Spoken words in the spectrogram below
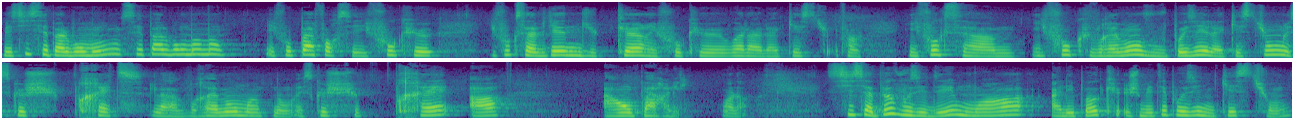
Mais si c'est pas le bon moment, c'est pas le bon moment. Il faut pas forcer. Il faut que, ça vienne du cœur. Il faut que, voilà, la question. Il faut que ça, il vraiment vous vous posiez la question est-ce que je suis prête là vraiment maintenant? Est-ce que je suis prêt à, à en parler? Voilà. Si ça peut vous aider, moi à l'époque je m'étais posé une question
